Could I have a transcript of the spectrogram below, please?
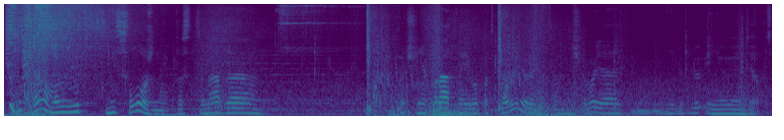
В целом он не сложный, просто надо очень аккуратно его подковыривать, там, чего я не люблю и не умею делать.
